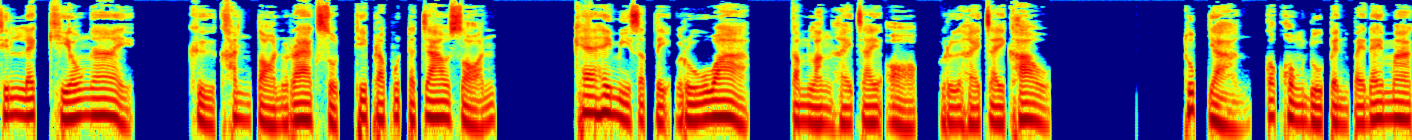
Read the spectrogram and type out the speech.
ชิ้นเล็กเคี้ยวง่าย คือขั้นตอนแรกสุดที่พระพุทธเจ้าสอน แค่ให้มีสติรู้ว่ากำลังหายใจออกหรือหายใจเข้า ทุกอย่างก็คงดูเป็นไปได้มาก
